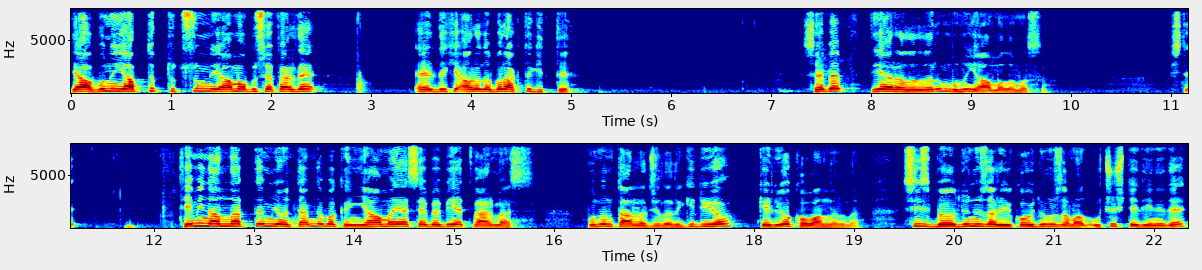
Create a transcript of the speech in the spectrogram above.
Ya bunu yaptık tutsun diye ama bu sefer de eldeki arı da bıraktı gitti. Sebep diğer arıların bunu yağmalaması. İşte temin anlattığım yöntemde bakın yağmaya sebebiyet vermez. Bunun tarlacıları gidiyor, geliyor kovanlarına. Siz böldüğünüz arıyı koyduğunuz zaman uçuş dediğini de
